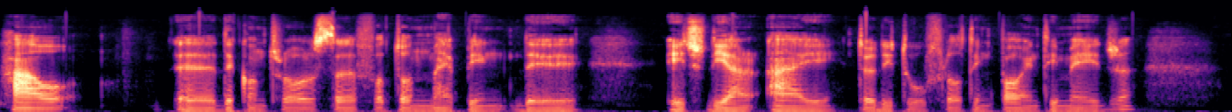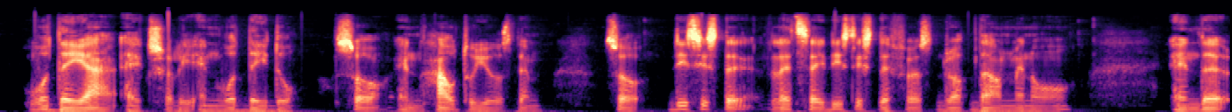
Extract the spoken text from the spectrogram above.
how uh, the controls uh, for tone mapping the HDRI 32 floating point image, what they are actually and what they do. So, and how to use them. So this is the, let's say this is the first drop-down menu and the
